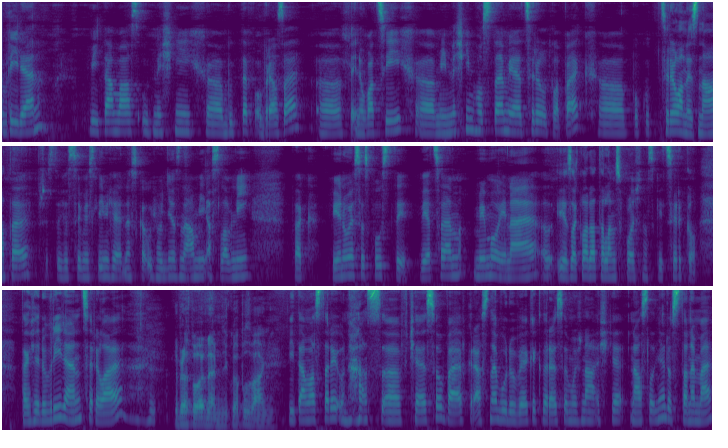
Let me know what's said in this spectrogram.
Dobrý den. Vítám vás u dnešních eh, Buďte v obraze eh, v inovacích. Eh, mým dnešním hostem je Cyril Klepek. Pokud Cyrila neznáte, přestože si myslím, že je dneska už hodně známý a slavný, tak Věnuje se spousty věcem, mimo jiné je zakladatelem společnosti Cirkl. Takže dobrý den, Cyrile. Dobré odpoledne, děkuji za pozvání. Vítám vás tady u nás eh, v ČSOB, v krásné budově, ke které se možná ještě následně dostaneme.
